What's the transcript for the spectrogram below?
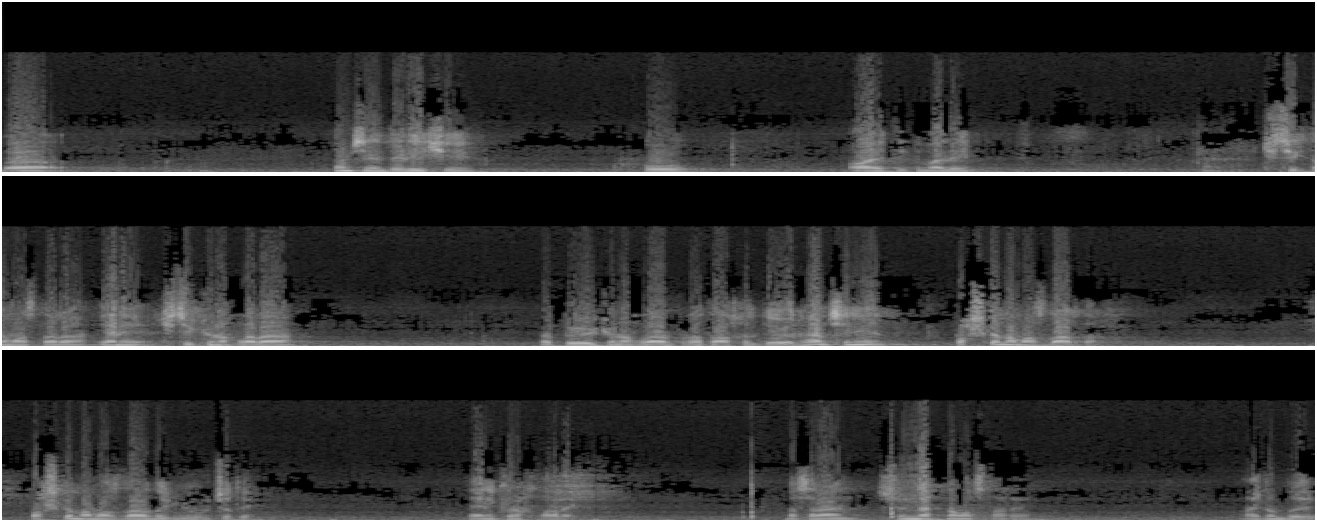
Və Həmçinin dedik ki, bu ayət deməli kiçik namazlara, yəni kiçik günahlara və böyük günahlar bura daxil deyil. Həmçinin başqa namazlar da, başqa namazlar da yuyucudur. Yəni günahları. Məsələn, sünnət namazları. Aydındır.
